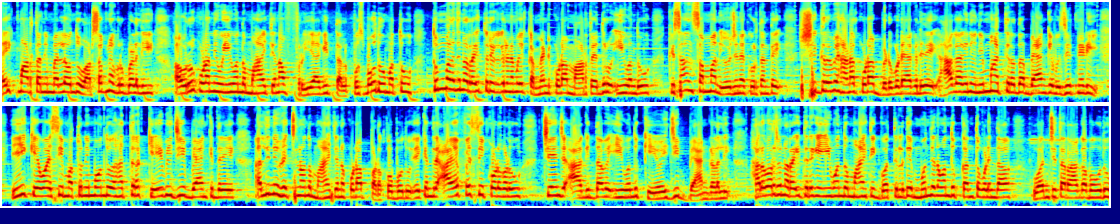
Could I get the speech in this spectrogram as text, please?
ಲೈಕ್ ಮಾಡ್ತಾ ನಿಮ್ಮೆಲ್ಲ ಒಂದು ವಾಟ್ಸಪ್ನ ಗ್ರೂಪ್ಗಳಲ್ಲಿ ಅವರು ಕೂಡ ನೀವು ಈ ಒಂದು ಮಾಹಿತಿಯನ್ನ ಫ್ರೀಯಾಗಿ ತಲುಪಿಸ್ಬೋದು ಮತ್ತು ತುಂಬ ಜನ ರೈತರು ನಮಗೆ ಕಮೆಂಟ್ ಕೂಡ ಮಾಡ್ತಾ ಇದ್ರು ಈ ಒಂದು ಕಿಸಾನ್ ಸಮ್ಮಾನ್ ಯೋಜನೆ ಕುರಿತಂತೆ. ಶೀಘ್ರವೇ ಹಣ ಕೂಡ ಬಿಡುಗಡೆ ಆಗಲಿದೆ. ಹಾಗಾಗಿ ನೀವು ನಿಮ್ಮ ಹತ್ತಿರದ ಬ್ಯಾಂಕ್ಗೆ ವಿಸಿಟ್ ನೀಡಿ. ಈ ಕೆ ವೈ ಸಿ ಮತ್ತು ನಿಮ್ಮ ಒಂದು ಹತ್ತಿರ ಕೆ ವಿ ಜಿ ಬ್ಯಾಂಕ್ ಇದ್ರೆ ಅಲ್ಲಿ ನೀವು ಹೆಚ್ಚಿನ ಒಂದು ಮಾಹಿತಿಯನ್ನು ಕೂಡ ಪಡ್ಕೋಬಹುದು. ಏಕೆಂದರೆ ಐ ಎಫ್ ಎಸ್ ಸಿ ಕೋಡ್ಗಳು ಚೇಂಜ್ ಆಗಿದ್ದಾವೆ ಈ ಒಂದು ಕೆ ವೈ ಜಿ ಬ್ಯಾಂಕ್ಗಳಲ್ಲಿ ಹಲವಾರು ಜನ ರೈತರಿಗೆ ಈ ಒಂದು ಮಾಹಿತಿ ಗೊತ್ತಿಲ್ಲದೆ ಮುಂದಿನ ಒಂದು ಕಂತುಗಳಿಂದ ವಂಚಿತರಾಗಬಹುದು.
